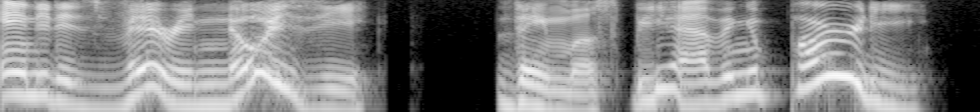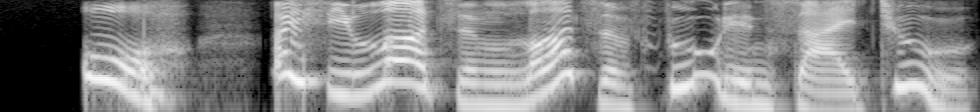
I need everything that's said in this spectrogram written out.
and it is very noisy. They must be having a party. Oh, I see lots and lots of food inside, too.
